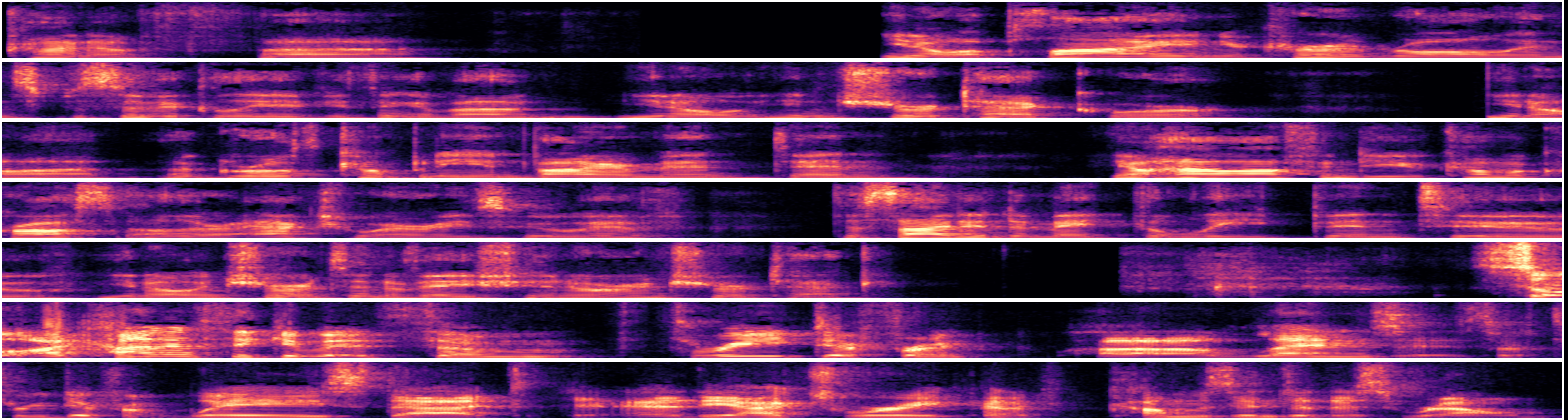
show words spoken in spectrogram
kind of uh, you know apply in your current role and specifically if you think about you know insurtech or you know a, a growth company environment? And you know how often do you come across other actuaries who have decided to make the leap into you know insurance innovation or insurtech? So i kind of think of it from three different uh, lenses or three different ways that uh, the actuary kind of comes into this realm.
